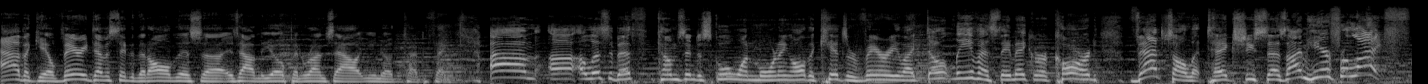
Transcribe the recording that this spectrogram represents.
Abigail, very devastated that all this uh, is out in the open, runs out, you know, the type of thing. Um, uh, Elizabeth comes into school one morning. All the kids are very like, don't leave us. They make her a card. That's all it takes. She says, I'm here for life.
